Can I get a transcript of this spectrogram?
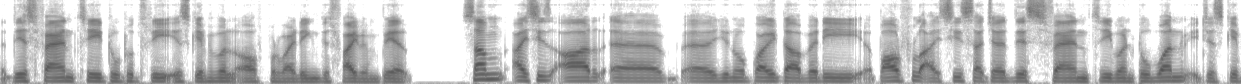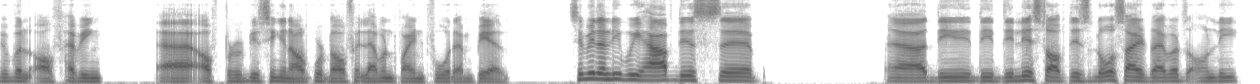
this FAN3223 is capable of providing this 5 ampere some ICs are uh, uh, you know quite a very powerful IC such as this FAN3121 which is capable of having uh, of producing an output of 11.4 ampere similarly we have this uh, uh, the, the the list of these low side drivers only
